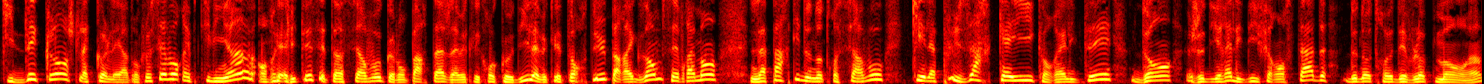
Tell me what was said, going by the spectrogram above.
qui déclenche la colère. Donc le cerveau reptilien, en réalité, c'est un cerveau que l'on partage avec les crocodiles, avec les tortues, par exemple. C'est vraiment la partie de notre cerveau qui est la plus archaïque, en réalité, dans, je dirais, les différents stades de notre développement. hein.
